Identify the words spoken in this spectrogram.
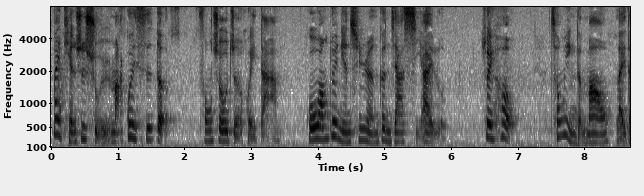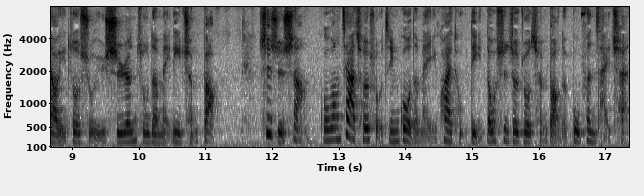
麦田是属于马贵斯的。”丰收者回答。国王对年轻人更加喜爱了。最后。聪颖的猫来到一座属于食人族的美丽城堡。事实上，国王驾车所经过的每一块土地都是这座城堡的部分财产。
